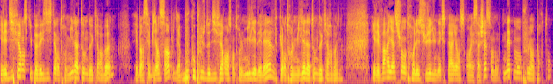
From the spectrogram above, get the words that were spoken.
et les différences qui peuvent exister entre 1000 atomes de carbone, et eh ben c'est bien simple, il y a beaucoup plus de différences entre le millier d'élèves qu'entre le millier d'atomes de carbone. Et les variations entre les sujets d'une expérience en SHS sont donc nettement plus importantes.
